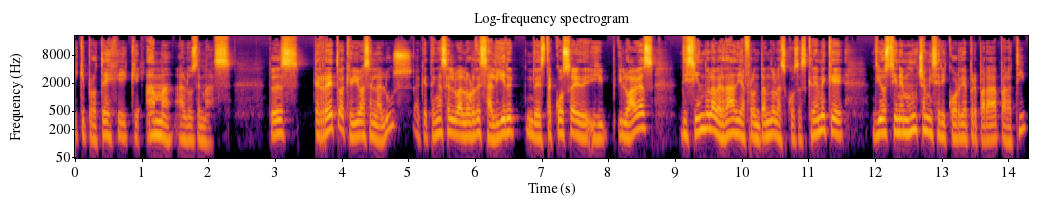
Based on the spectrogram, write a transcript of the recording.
y que protege y que ama a los demás. Entonces, te reto a que vivas en la luz, a que tengas el valor de salir de esta cosa y, y, lo hagas diciendo la verdad y afrontando las cosas. Créeme que Dios tiene mucha misericordia preparada para ti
